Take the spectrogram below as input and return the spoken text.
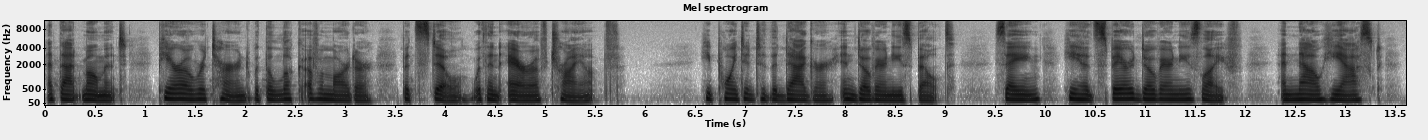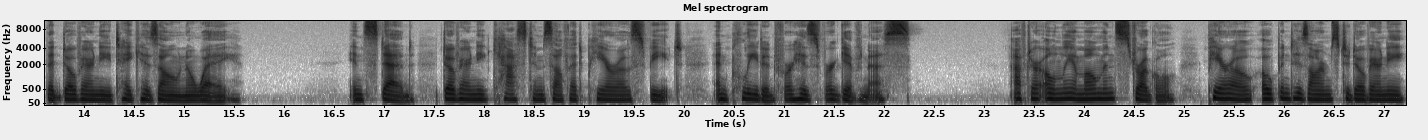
At that moment, Pierrot returned with the look of a martyr, but still with an air of triumph. He pointed to the dagger in Dauvergne's belt, saying he had spared Dauvergne's life, and now he asked that Dauvergne take his own away. Instead, Dauvergne cast himself at Pierrot's feet and pleaded for his forgiveness. After only a moment's struggle, Pierrot opened his arms to Dauvergne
